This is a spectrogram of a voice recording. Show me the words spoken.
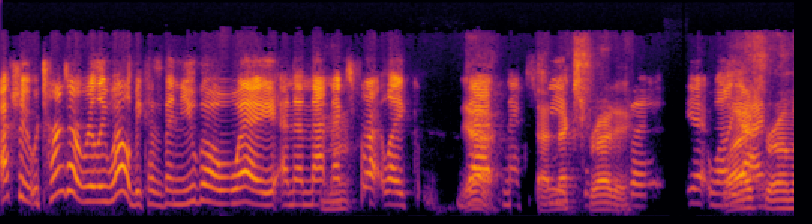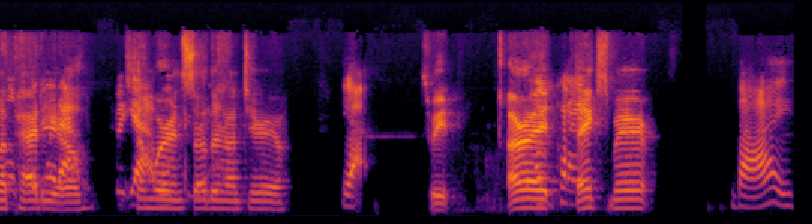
actually it turns out really well because then you go away, and then that mm-hmm. next Friday, like yeah, that next that week, next Friday, but, yeah, well, live yeah, from a patio yeah, somewhere we'll in Southern Ontario. Yeah. Sweet. All right. Okay. Thanks, Mayor. Bye.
